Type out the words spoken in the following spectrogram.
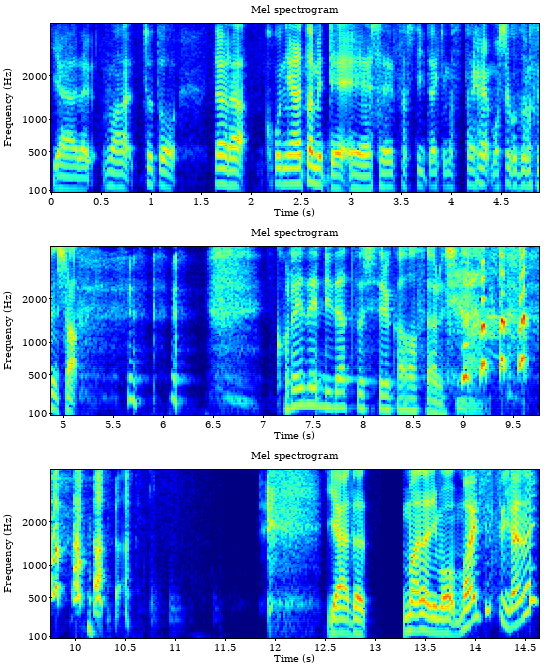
いやまあちょっとだからここに改めて、えー謝罪させていただきます大変申し訳ございませんでした これで離脱してる可能性あるしな。いやだまあ何もう前説いらない？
